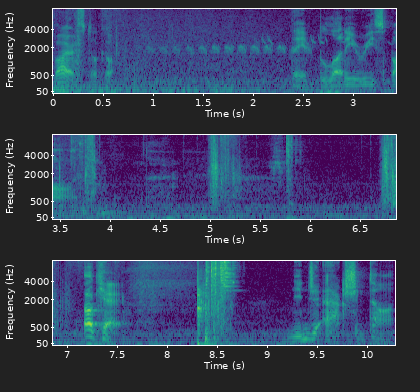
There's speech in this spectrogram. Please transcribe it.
fire's still going. They bloody respawn. Okay. Ninja action time.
